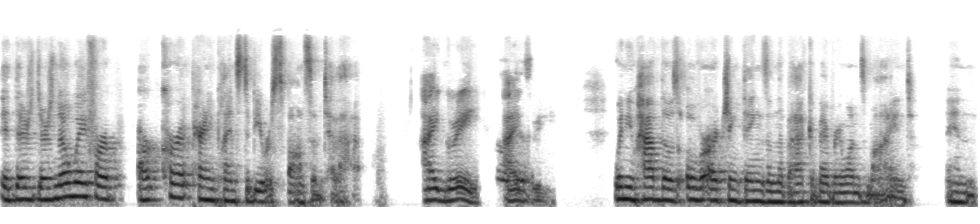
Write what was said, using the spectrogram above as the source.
it there's, there's no way for our current parenting plans to be responsive to that. I agree. I agree when you have those overarching things in the back of everyone's mind and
